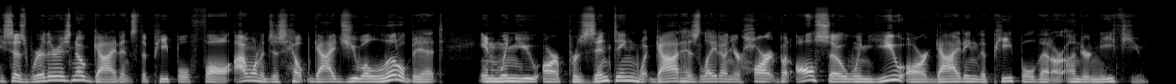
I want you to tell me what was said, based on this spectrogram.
He says where there is no guidance the people fall. I want to just help guide you a little bit in when you are presenting what God has laid on your heart, but also when you are guiding the people that are underneath you.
